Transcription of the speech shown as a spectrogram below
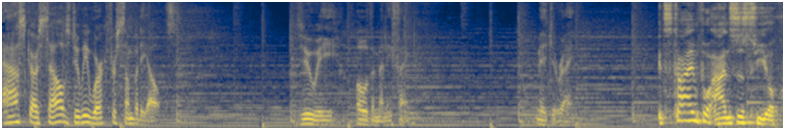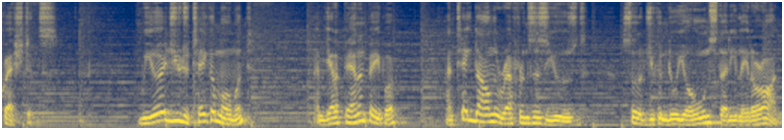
ask ourselves do we work for somebody else? Do we owe them anything? Make it right. It's time for answers to your questions we urge you to take a moment and get a pen and paper and take down the references used so that you can do your own study later on.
